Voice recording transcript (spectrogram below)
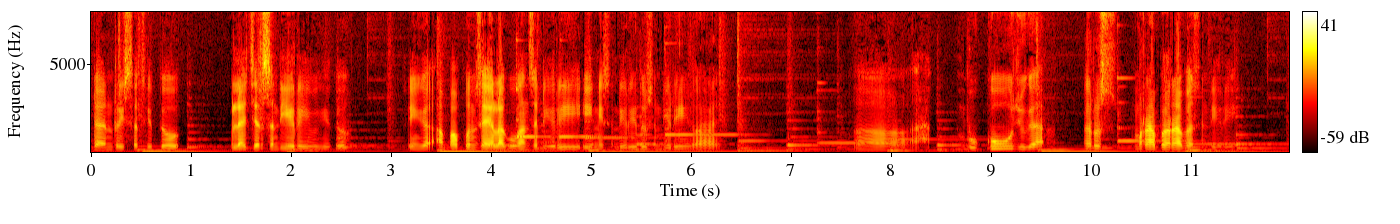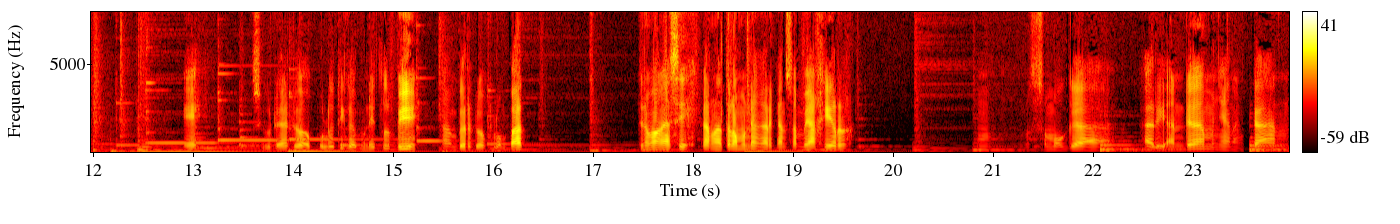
dan research itu belajar sendiri begitu. Sehingga apa pun saya lakukan sendiri ini sendiri itu sendiri uh, buku juga harus meraba-raba sendiri. Oke sudah 23 menit lebih hampir 24 terima kasih karena telah mendengarkan sampai akhir. Hmm, semoga hari anda menyenangkan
